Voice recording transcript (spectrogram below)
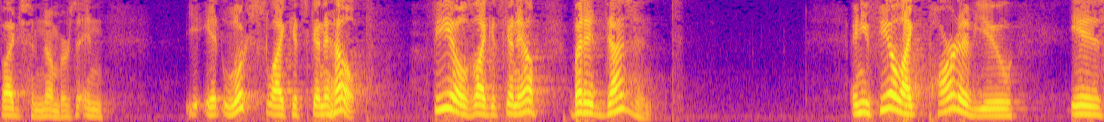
fudged some numbers, and it looks like it's going to help, feels like it's going to help, but it doesn't. And you feel like part of you is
